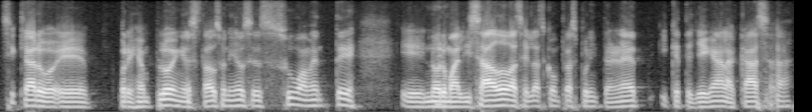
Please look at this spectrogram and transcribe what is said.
Sí, claro. Eh, por ejemplo, en Estados Unidos es sumamente eh, normalizado hacer las compras por internet y que te lleguen a la casa.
